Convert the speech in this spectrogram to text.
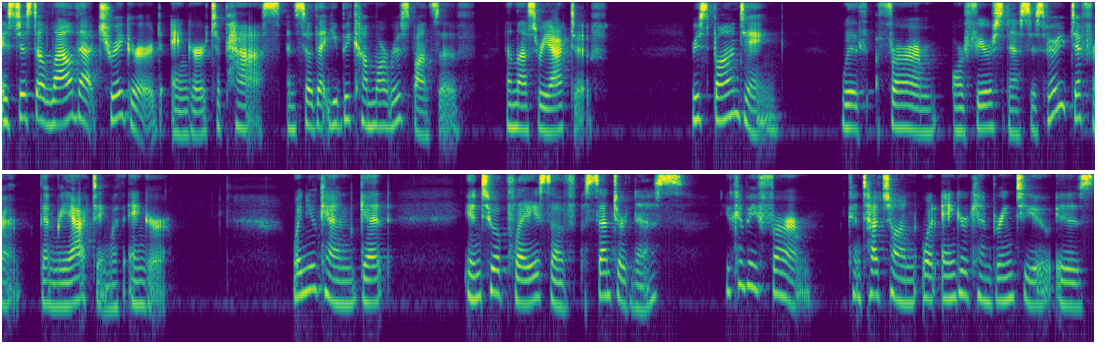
is just allow that triggered anger to pass and so that you become more responsive and less reactive. Responding with firm or fierceness is very different than reacting with anger. When you can get into a place of centeredness, you can be firm. Can touch on what anger can bring to you is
